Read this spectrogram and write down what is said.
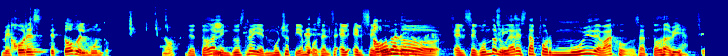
mejores de todo el mundo. ¿no? De toda y, la industria y en mucho tiempo. O sea, el, el, segundo, el segundo lugar sí. está por muy debajo, o sea, todavía. Sí.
